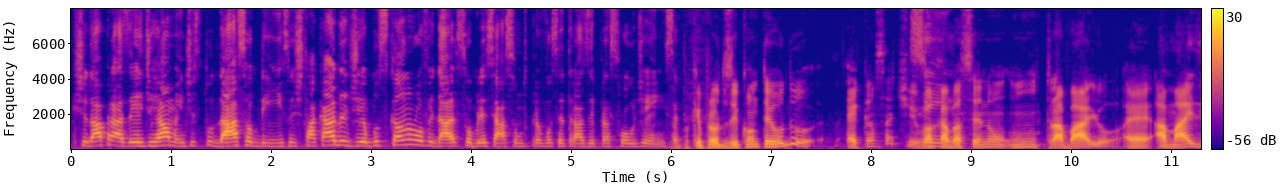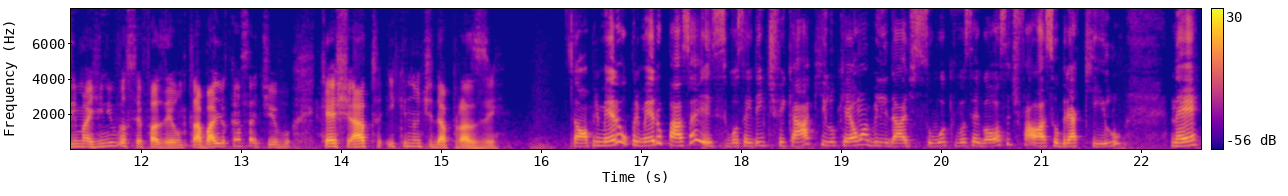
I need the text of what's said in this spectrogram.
que te dá prazer de realmente estudar sobre isso, de estar cada dia buscando novidades sobre esse assunto para você trazer para sua audiência. É porque produzir conteúdo é cansativo, Sim. acaba sendo um, um trabalho é, a mais. Imagine você fazer um trabalho cansativo que é chato e que não te dá prazer. Então, primeira, o primeiro passo é esse: você identificar aquilo que é uma habilidade sua, que você gosta de falar sobre aquilo. né?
